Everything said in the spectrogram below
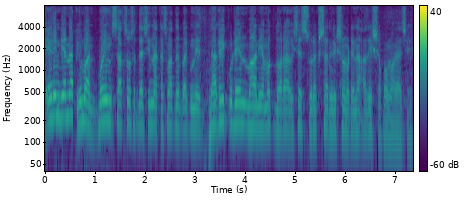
એર ઇન્ડિયાના વિમાન બોઈંગ સાતસો સત્યાસીના અકસ્માતને પગલે નાગરિક ઉડ્ડયન મહાનિયામક દ્વારા વિશેષ સુરક્ષા નિરીક્ષણ માટેના આદેશ આપવામાં આવ્યા છે.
